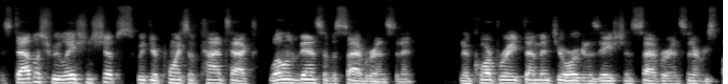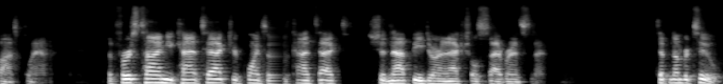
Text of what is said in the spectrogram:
establish relationships with your points of contact well in advance of a cyber incident and incorporate them into your organization's cyber incident response plan. The first time you contact your points of contact should not be during an actual cyber incident. Tip number two,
